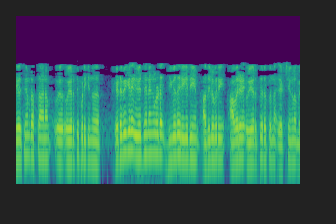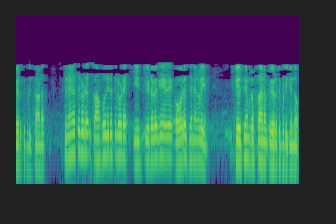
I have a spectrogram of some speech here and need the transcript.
കെ പ്രസ്ഥാനം ഉയർത്തിപ്പിടിക്കുന്നത് ഇടവകയിലെ യുവജനങ്ങളുടെ ജീവിത രീതിയും അതിലുപരി അവരെ ഉയർത്തിയെടുക്കുന്ന ലക്ഷ്യങ്ങളും ഉയർത്തിപ്പിടിച്ചാണ് സ്നേഹത്തിലൂടെ സാഹോദര്യത്തിലൂടെ ഈ ഇടവകയിലെ ഓരോ ജനങ്ങളെയും കെ പ്രസ്ഥാനം ഉയർത്തിപ്പിടിക്കുന്നു.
